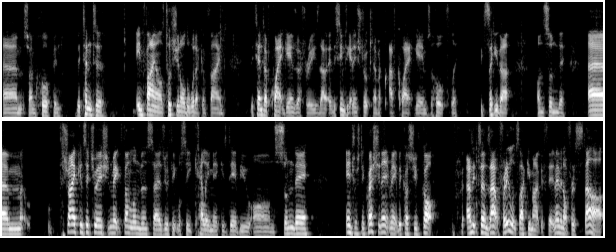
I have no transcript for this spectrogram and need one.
Um, so I'm hoping they tend to, in finals, touching all the wood I can find, they tend to have quiet games, referees. That They seem to get an instruction to have, a, have quiet games. So hopefully we see that on Sunday. Um, striking situation, Mick Van London says, Do you think we'll see Kelly make his debut on Sunday? Interesting question, isn't it, Mick? Because you've got, as it turns out, Freddie looks like he might be fit. Maybe not for a start,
